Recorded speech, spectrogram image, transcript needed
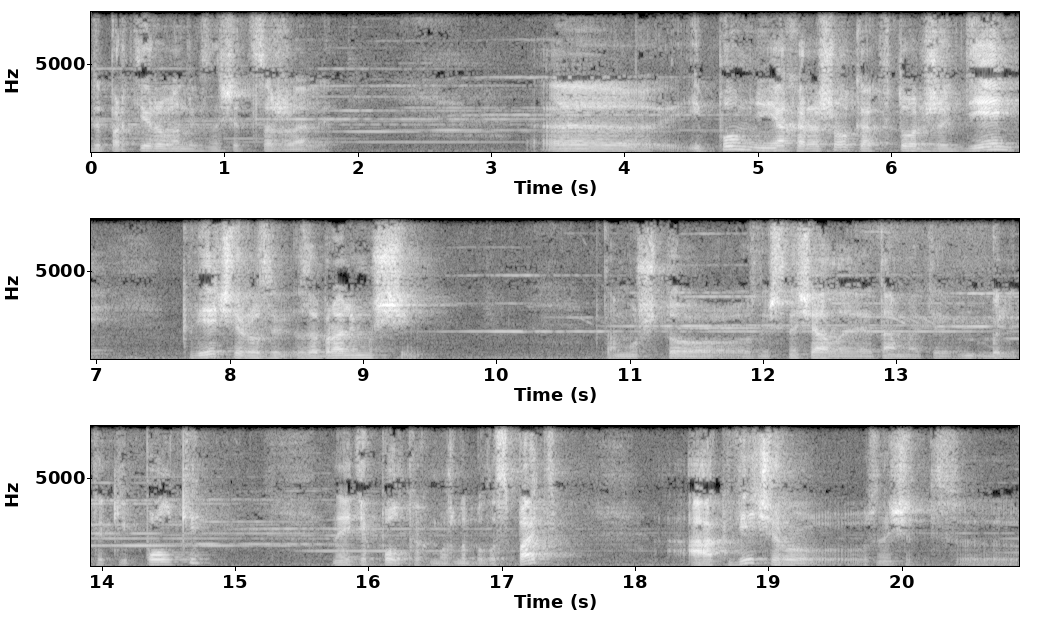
депортированных, значит, сажали. Э, и помню я хорошо, как в тот же день к вечеру забрали мужчин. Потому что, значит, сначала там эти, были такие полки, на этих полках можно было спать, а к вечеру, значит, э,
